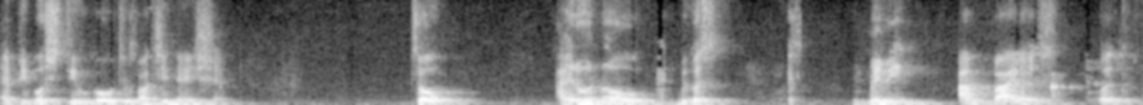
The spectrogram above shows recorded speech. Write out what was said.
and people still go to vaccination. So I don't know because maybe I'm biased, but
